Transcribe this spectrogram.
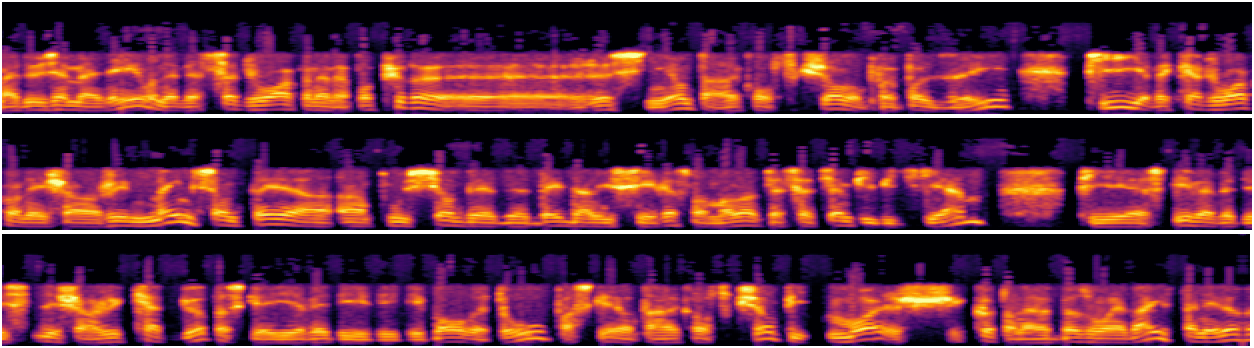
ma deuxième année, on avait sept joueurs qu'on n'avait pas pu re- euh, re-signer. On était en reconstruction, on ne pouvait pas le dire. Puis, il y avait quatre joueurs qu'on a échangés, même si on était en, en position d'être dans les séries à ce moment-là, on était septième puis huitième. Puis, euh, Steve avait décidé d'échanger quatre gars parce qu'il y avait des, des- des bons retours, parce qu'on était en reconstruction. Puis, moi, écoute, on avait besoin d'aide cette année-là.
